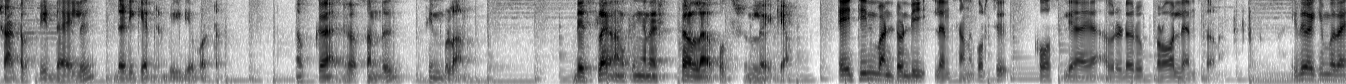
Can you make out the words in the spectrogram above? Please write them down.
shutter speed dial dedicated video button ഒക്കെ രസമുണ്ട് സിമ്പിളാണ് ഡിസ്പ്ലേ നമുക്ക് നമുക്കിങ്ങനെ ഇഷ്ടമുള്ള പൊസിഷനിൽ വയ്ക്കാം എയ്റ്റീൻ വൺ ട്വന്റി ലെൻസാണ് കുറച്ച് കോസ്റ്റ്ലി ആയ അവരുടെ ഒരു പ്രോ ലെൻസാണ് ഇത് വയ്ക്കുമ്പോഴേ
